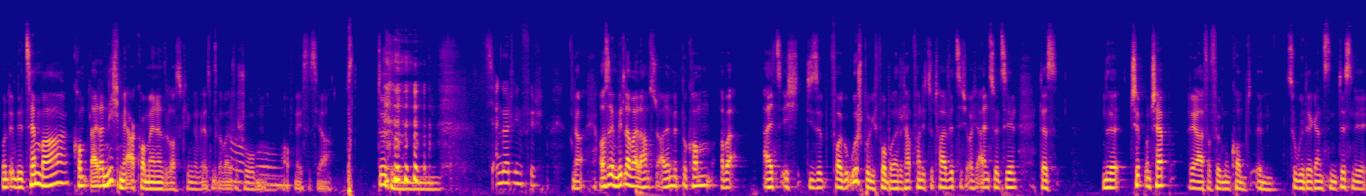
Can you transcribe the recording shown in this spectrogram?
Und im Dezember kommt leider nicht mehr Aquaman and the Lost Kingdom. Der ist mittlerweile Oh. verschoben auf nächstes Jahr. Sich angehört wie ein Fisch. ja. Außerdem, mittlerweile haben es schon alle mitbekommen, aber als ich diese Folge ursprünglich vorbereitet habe, fand ich total witzig, euch allen zu erzählen, dass eine Chip und Chap Realverfilmung kommt im Zuge der ganzen Disney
